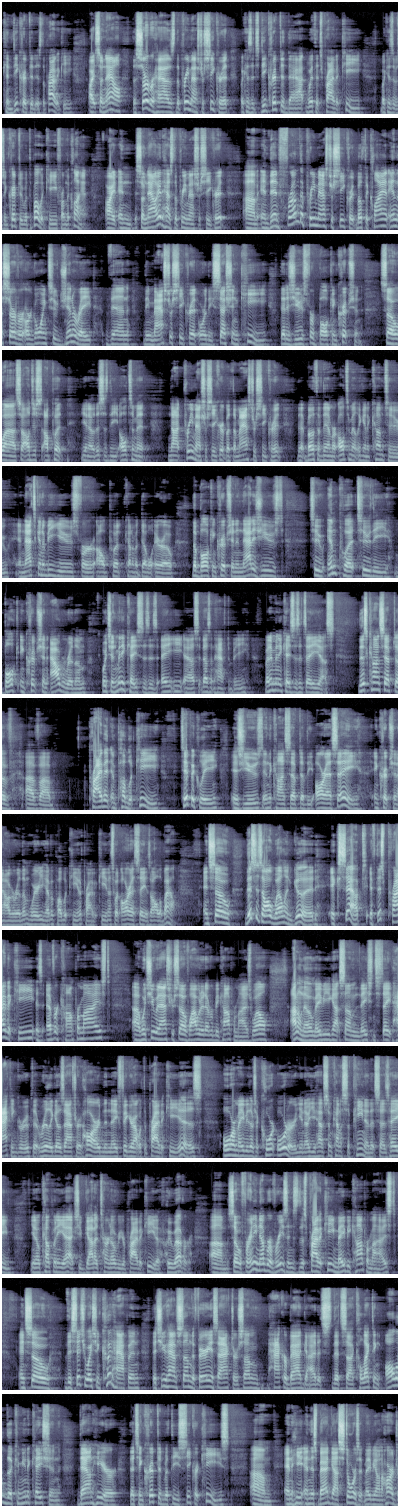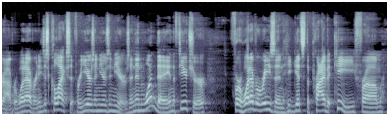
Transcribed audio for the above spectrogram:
can decrypt it is the private key. All right, so now the server has the pre-master secret because it's decrypted that with its private key because it was encrypted with the public key from the client. All right, and so now it has the pre-master secret. Um, and then from the pre-master secret, both the client and the server are going to generate then the master secret or the session key that is used for bulk encryption. So, uh, so I'll just, I'll put, you know, this is the ultimate, not pre-master secret, but the master secret that both of them are ultimately going to come to, and that's going to be used for, I'll put kind of a double arrow, the bulk encryption, and that is used to input to the bulk encryption algorithm, which in many cases is AES. It doesn't have to be, but in many cases it's AES. This concept of, of uh, private and public key typically is used in the concept of the RSA encryption algorithm, where you have a public key and a private key, and that's what RSA is all about. And so this is all well and good, except if this private key is ever compromised, uh, which you would ask yourself, why would it ever be compromised? Well, I don't know, maybe you got some nation state hacking group that really goes after it hard and then they figure out what the private key is. Or maybe there's a court order, you know, you have some kind of subpoena that says, hey, you know, company X, you've got to turn over your private key to whoever. Um, so for any number of reasons, this private key may be compromised. And so the situation could happen that you have some nefarious actor, some hacker bad guy that's, that's uh, collecting all of the communication down here that's encrypted with these secret keys. Um, and, he, and this bad guy stores it maybe on a hard drive or whatever, and he just collects it for years and years and years. And then one day in the future, for whatever reason, he gets the private key from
